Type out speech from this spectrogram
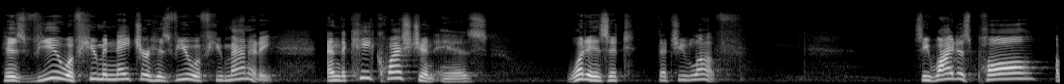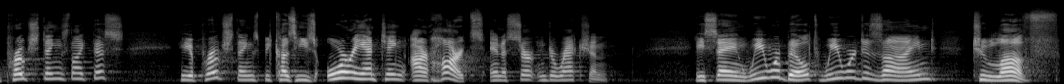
His view of human nature, his view of humanity. And the key question is what is it that you love? See, why does Paul approach things like this? He approached things because he's orienting our hearts in a certain direction. He's saying, We were built, we were designed to love.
